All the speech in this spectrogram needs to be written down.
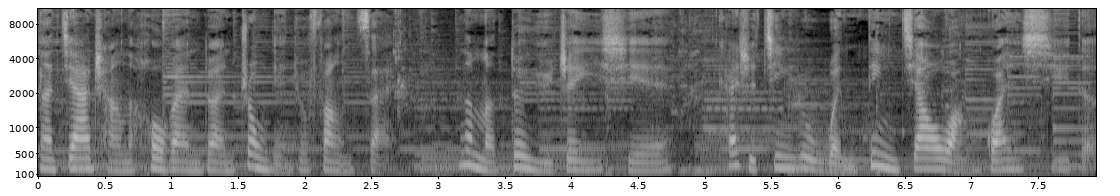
那加长的后半段重点就放在，那么对于这一些开始进入稳定交往关系的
